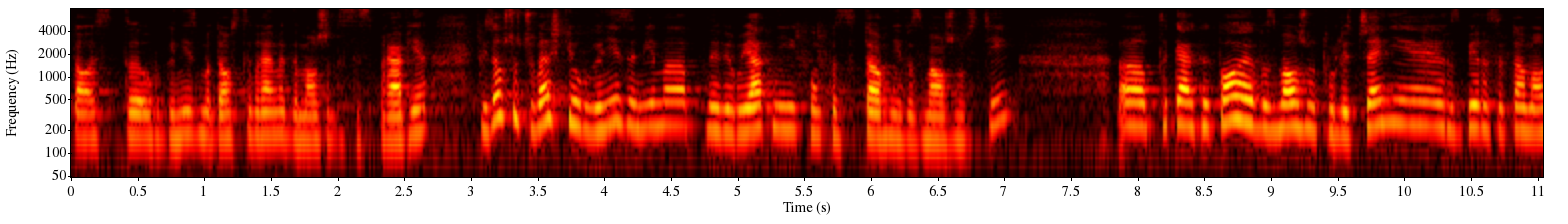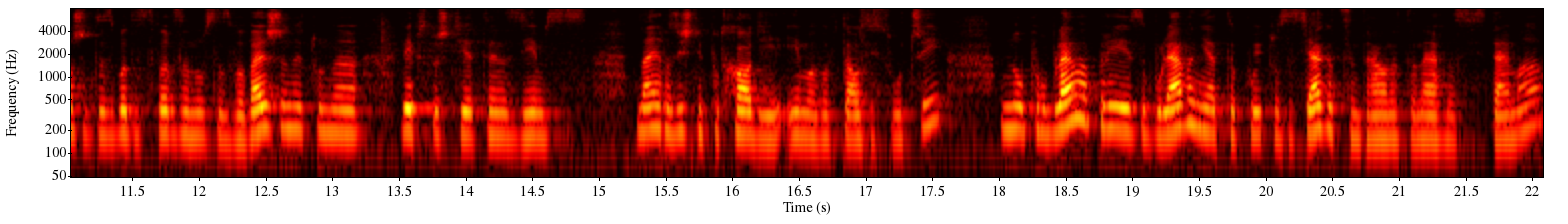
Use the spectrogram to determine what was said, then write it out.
т.е. организма доста време да може да се справя. Изобщо човешкият организъм има невероятни компенсаторни възможности. А, така, какво е възможното лечение? Разбира се, то може да бъде свързано с въвеждането на липсващия ензим, с най-различни подходи има в този случай. Но проблема при заболяванията, които засягат централната нервна система,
